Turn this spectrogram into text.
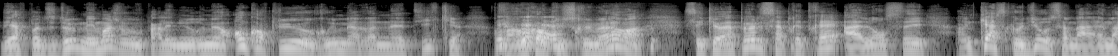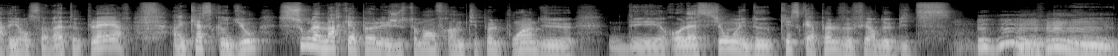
des AirPods 2, mais moi je vais vous parler d'une rumeur encore plus rumeurnatique, enfin encore plus rumeur, c'est que Apple s'apprêterait à lancer un casque audio, ça Marion, ça va te plaire, un casque audio sous la marque Apple, et justement on fera un petit peu le point du, des relations et de qu'est-ce qu'Apple veut faire de Beats. Mhm. Mhm.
